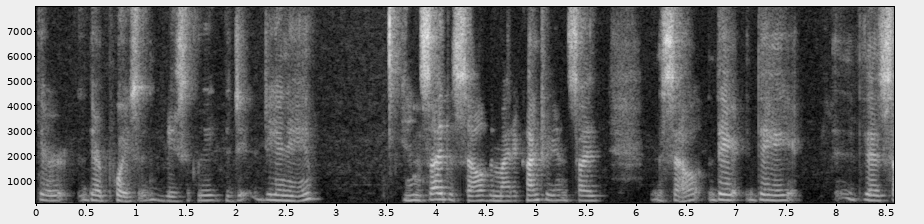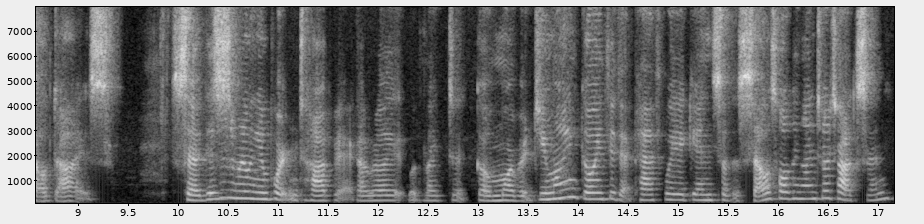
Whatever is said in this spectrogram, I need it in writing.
they're they're poisoned. Basically, the D- DNA inside the cell, the mitochondria inside the cell, they they the cell dies. So this is a really important topic. I really would like to go more, but do you mind going through that pathway again? So the cell's holding onto a toxin.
